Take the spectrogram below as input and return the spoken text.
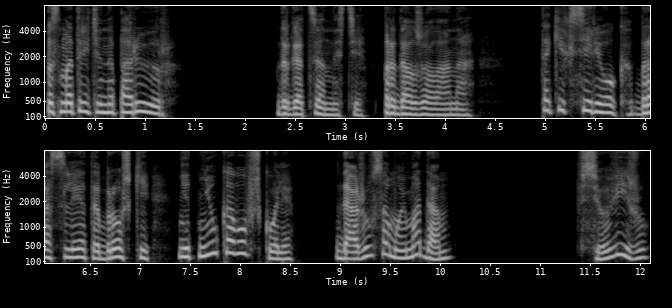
«Посмотрите на парюр, драгоценности», — продолжала она. «Таких серёг, браслета, брошки нет ни у кого в школе, даже у самой мадам». «Всё вижу».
